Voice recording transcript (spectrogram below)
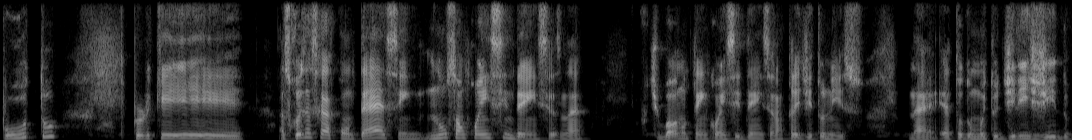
puto, porque as coisas que acontecem não são coincidências, né? Futebol não tem coincidência, eu não acredito nisso, né? É tudo muito dirigido,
